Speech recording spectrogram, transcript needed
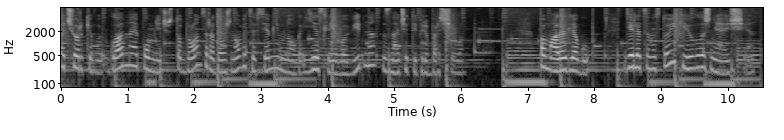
Подчеркиваю, главное помнить, что бронзера должно быть совсем немного. Если его видно, значит ты переборщила. Помады для губ. Делятся на стойкие и увлажняющие.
